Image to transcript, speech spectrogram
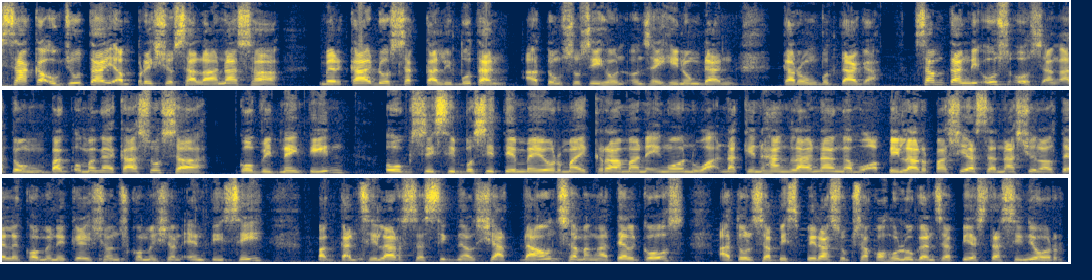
Nisaka og jutay ang presyo sa lana sa merkado sa kalibutan atong susihon unsay hinungdan karong buntaga. Samtang ni us-us ang atong bag-o mga kaso sa COVID-19 og si Cebu City Mayor Mike Rama ingon wa na kinahanglan nga moapilar pa siya sa National Telecommunications Commission NTC pagkansilar sa signal shutdown sa mga telcos atol sa bispiras ug sa kahulugan sa Piesta Senior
